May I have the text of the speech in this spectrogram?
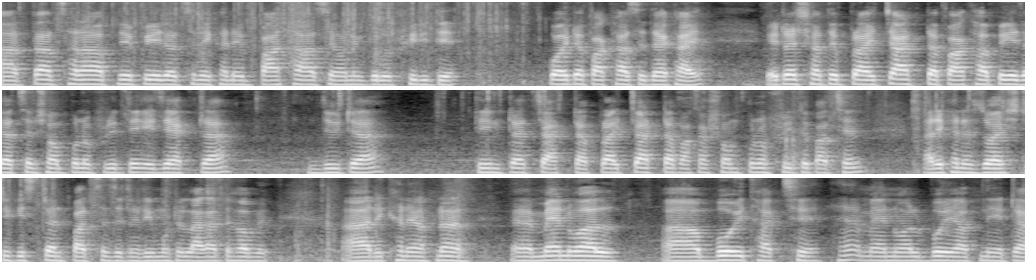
আর তাছাড়া আপনি পেয়ে যাচ্ছেন এখানে পাখা আছে অনেকগুলো ফ্রিতে কয়টা পাখা আছে দেখায়। এটার সাথে প্রায় চারটা পাখা পেয়ে যাচ্ছেন সম্পূর্ণ ফ্রিতে এই যে একটা, দুইটা তিনটা, চারটা, প্রায় চারটা পাখা সম্পূর্ণ ফ্রিতে পাচ্ছেন। আর এখানে জয়স্টিক স্ট্যান্ড পাচ্ছেন যেটা রিমোটে লাগাতে হবে। আর এখানে আপনার ম্যানুয়াল বই থাকছে। হ্যাঁ ম্যানুয়াল বই আপনি এটা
